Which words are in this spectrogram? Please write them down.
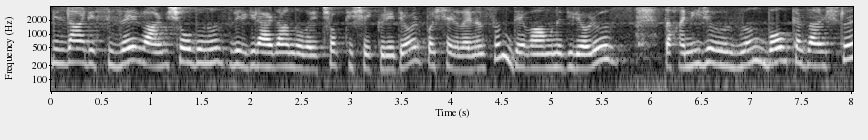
bizler de size vermiş olduğunuz bilgilerden dolayı çok teşekkür ediyor. Başarılarınızın devamını diliyoruz. Daha nice uzun, bol kazançlı,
